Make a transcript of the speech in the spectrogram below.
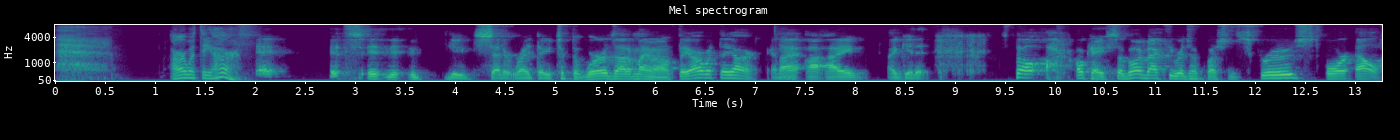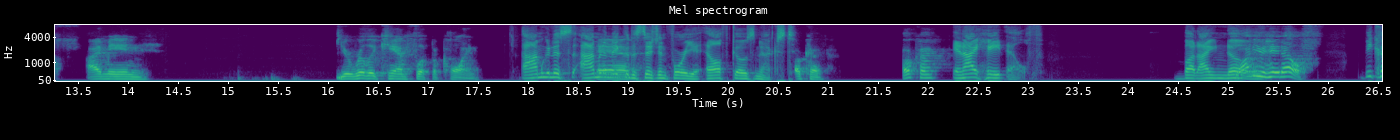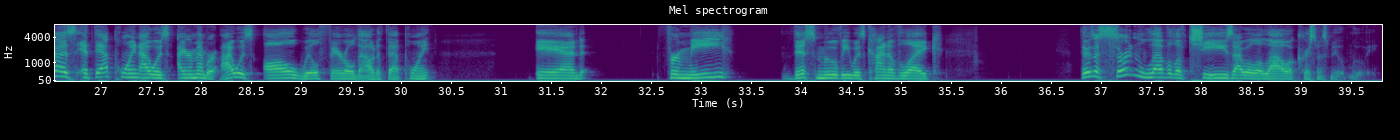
are what they are. It's it, it, it- you said it right there. You took the words out of my mouth. They are what they are, and I I I, I get it. So okay, so going back to the original question, Scrooge or Elf? I mean, you really can flip a coin. I'm gonna I'm gonna make the decision for you. Elf goes next, Okay, okay. and I hate Elf, but I know Why do you hate Elf? because at that point I was I remember I was all Will Ferrelled out at that point, and for me, this movie was kind of like there's a certain level of cheese I will allow a Christmas movie.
